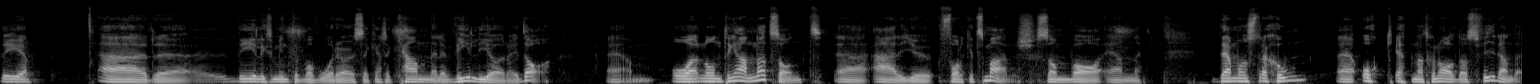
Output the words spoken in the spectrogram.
det är, eh, det är liksom inte vad vår rörelse kanske kan eller vill göra idag. Ehm, och någonting annat sånt eh, är ju Folkets marsch som var en demonstration eh, och ett nationaldagsfirande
